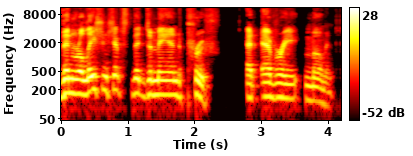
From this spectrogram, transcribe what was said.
than relationships that demand proof at every moment.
